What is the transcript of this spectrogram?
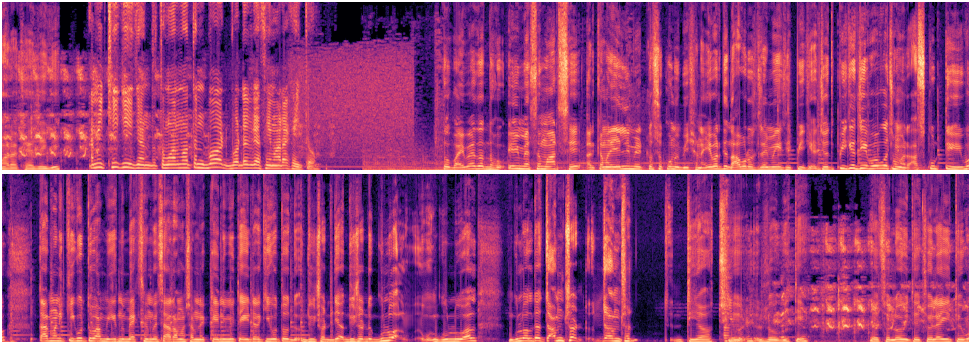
মারা খেয়ে যাইবি। আমি ঠিকই জানতো তোমার মতন বট বটের কাছে মারা খাইতো। তো ভাই দাদা এই ম্যাচে মারছে আর কি আমার এলিমিনেট করছে কোনো বিষয় না। এবার কিন্তু আবারও নেমে গেছে পিকে যেহেতু পিকে যে বউ গেছে আমার আজ করতেই হইব। তার মানে কী করতে আমি কিন্তু ম্যাক্সিমাম গেছে আর আমার সামনে একটা এনিমিতে এইটার কী করতো দুই শট দিয়া দুই শট গুলোয়াল গুলোয়াল গুলোয়াল দেওয়া জামশট জামশট দিয়া হচ্ছে লবিতে হচ্ছে লবিতে চলে যেতে হব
